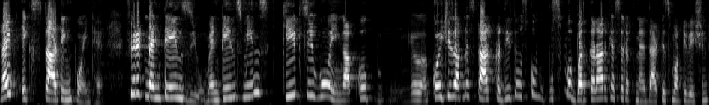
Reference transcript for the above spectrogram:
right right? एक स्टार्टिंग पॉइंट है। फिर it maintains you maintains means keeps you going आपको कोई चीज़ आपने स्टार्ट कर दी तो उसको उसको बरकरार कैसे रखना है? That is motivation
